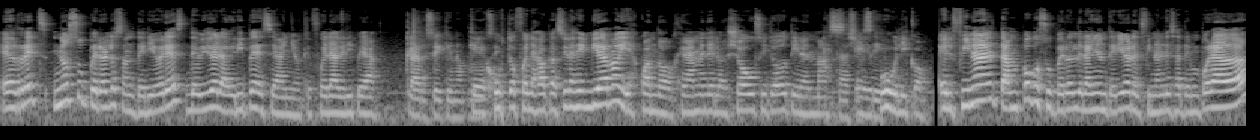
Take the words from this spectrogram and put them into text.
el Reds no superó a los anteriores debido a la gripe de ese año, que fue la gripe A. Claro, sí, que no que justo fue en las vacaciones de invierno y es cuando generalmente los shows y todo tienen más eh, sí. público. El final tampoco superó el del año anterior, el final de esa temporada,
